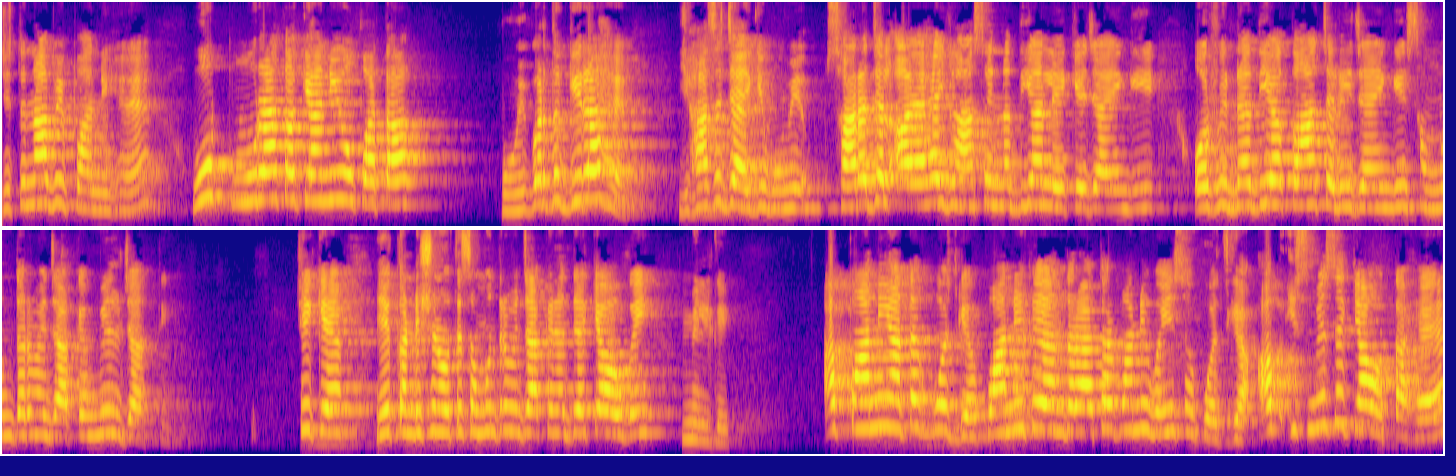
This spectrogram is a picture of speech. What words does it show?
जितना भी पानी है, वो पूरा का क्या नहीं हो पाता? भूमि पर तो गिरा है, यहाँ से जाएगी भूमि। सारा जल आया है, यहाँ से नदियाँ लेके जाएँगी और फिर नदियाँ कहाँ चली जाएँगी? समुद्र में जाके मिल जाती। ठीक है, ये कंडीशन होते समुद्र में जाके नदियाँ क्या हो गई? मिल गई। अब पानी यहाँ तक पहुँच गया। पानी के अंदर आया था पानी वहीं से पहुँच गया। अब इसमें से क्या होता है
